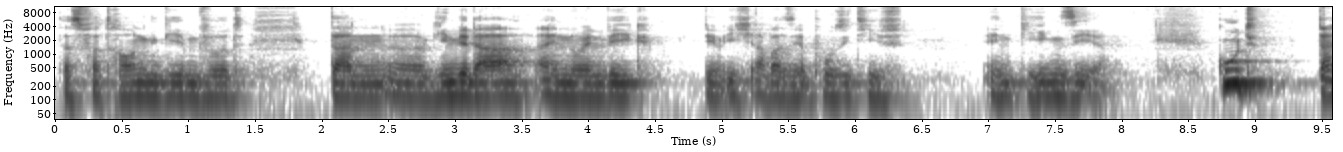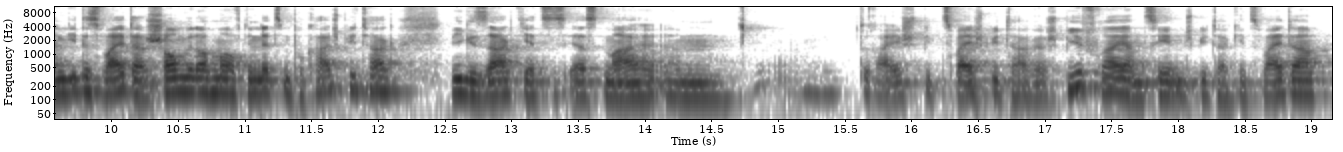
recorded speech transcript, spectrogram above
das Vertrauen gegeben wird, dann äh, gehen wir da einen neuen Weg, dem ich aber sehr positiv entgegensehe. Gut, dann geht es weiter. Schauen wir doch mal auf den letzten Pokalspieltag. Wie gesagt, jetzt ist erstmal ähm, drei zwei Spieltage spielfrei. Am zehnten Spieltag geht es weiter.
